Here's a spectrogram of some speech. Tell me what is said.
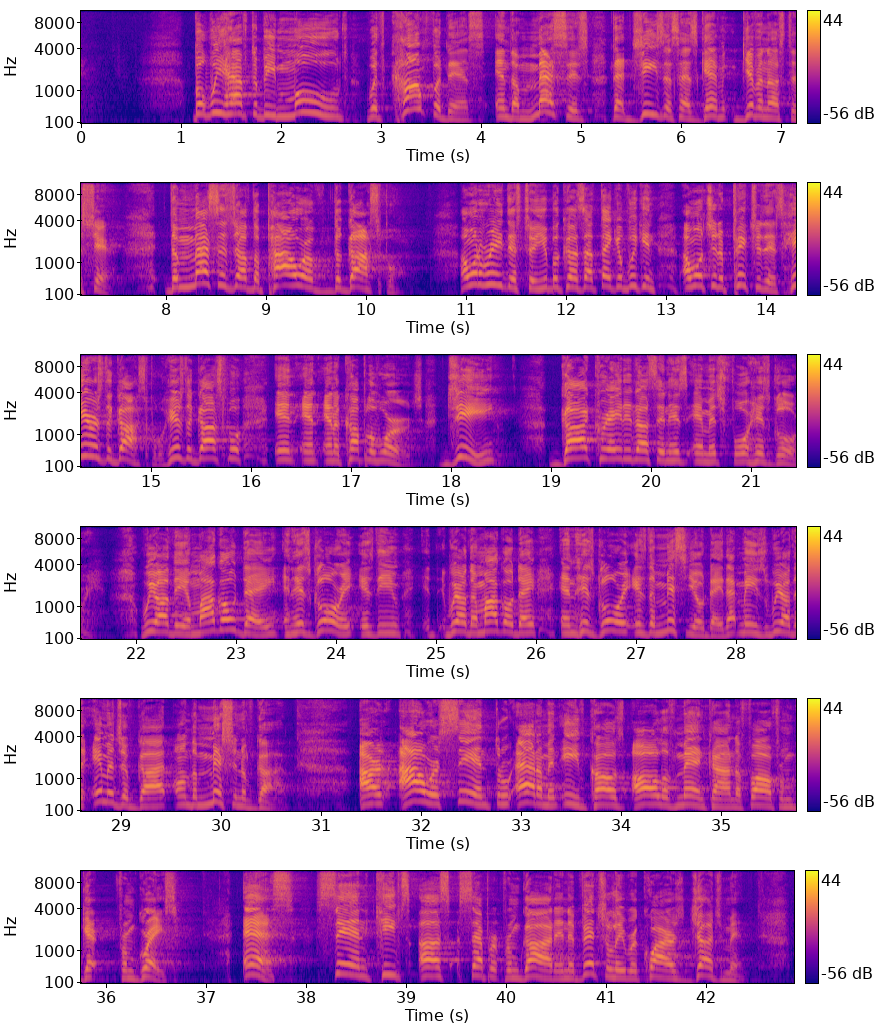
But we have to be moved with confidence in the message that Jesus has given, given us to share the message of the power of the gospel. I want to read this to you because I think if we can, I want you to picture this. Here's the gospel. Here's the gospel in, in, in a couple of words. G, God created us in his image for his glory. We are the imago Dei, and his glory is the, we are the imago Dei, and his glory is the missio Dei. That means we are the image of God on the mission of God. Our, our sin through Adam and Eve caused all of mankind to fall from, from grace. S, sin keeps us separate from God and eventually requires judgment.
